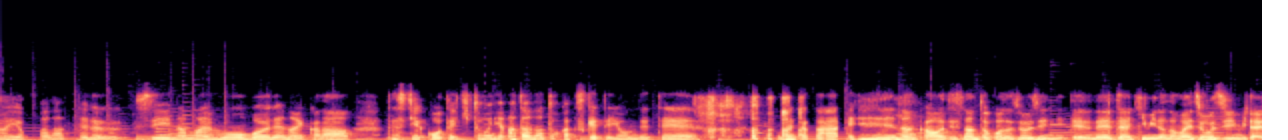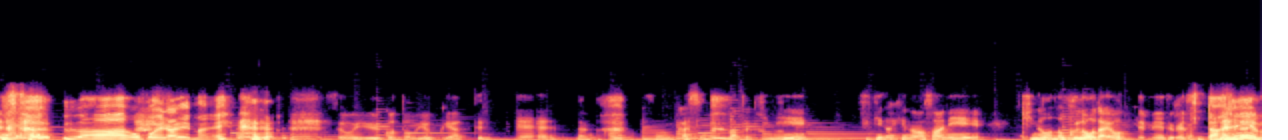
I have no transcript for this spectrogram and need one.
さ酔っ払ってるし名前も覚えれないから私結構適当にあだ名とかつけて呼んでて なんかさ「えー、なんかおじさんとこのジョージに似てるね。じゃあ君の名前ジョージ」みたいなさ。うわー覚えられない。そういうことをよくやっててなんかその昔にった時に次の日の朝に「昨日のグローだよ」ってメールが来て誰よ。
